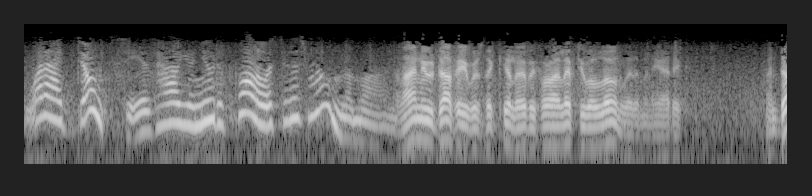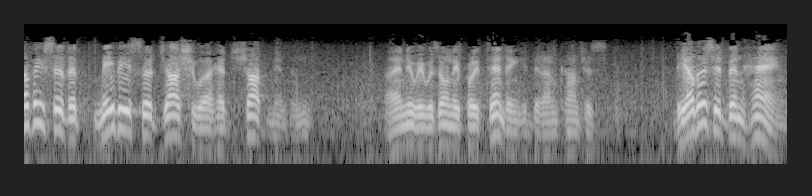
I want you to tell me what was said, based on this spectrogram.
What I don't see is how you knew to follow us to this room, Lamont. Well, I knew Duffy was the killer before I left you alone with him in the attic. When Duffy said that maybe Sir Joshua had shot Minton, I knew he was only pretending he'd been unconscious. The others had been hanged.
